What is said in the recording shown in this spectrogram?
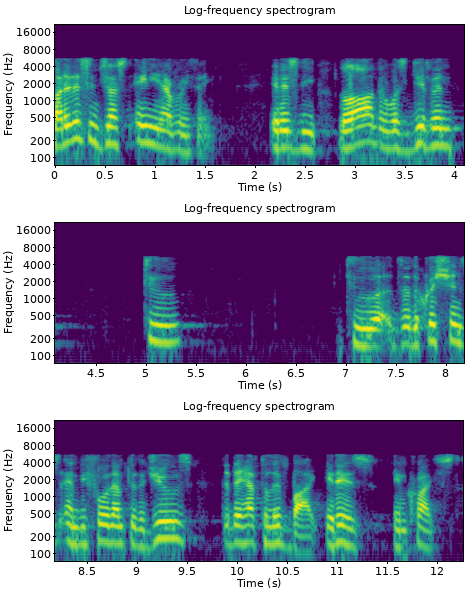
But it isn't just any everything. It is the law that was given to, to uh, the, the Christians and before them to the Jews that they have to live by. It is in Christ.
